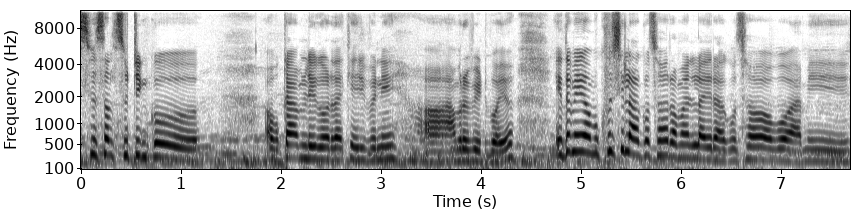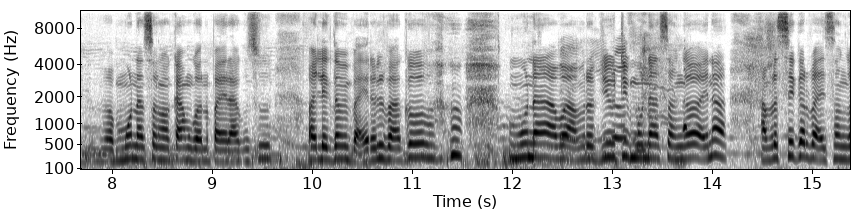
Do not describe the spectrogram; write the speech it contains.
स्पेसल सुटिङको अब कामले गर्दाखेरि पनि हाम्रो भेट भयो। एकदमै अब खुसी लागेको छ रमाइलो लागिरहेको छ। अब हामी मुनासँग काम गर्न पाइरहेको छु। अहिले एकदमै भाइरल भएको मुना अब हाम्रो ब्युटी मुनासँग होइन? हाम्रो शेखर भाइसँग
